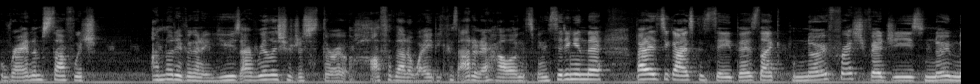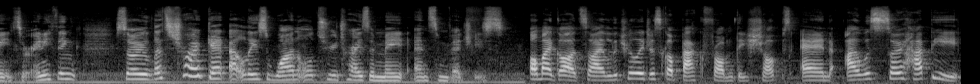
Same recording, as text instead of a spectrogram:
random stuff, which I'm not even going to use. I really should just throw half of that away because I don't know how long it's been sitting in there. But as you guys can see, there's like no fresh veggies, no meats or anything. So let's try get at least one or two trays of meat and some veggies. Oh my god, so I literally just got back from these shops and I was so happy.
